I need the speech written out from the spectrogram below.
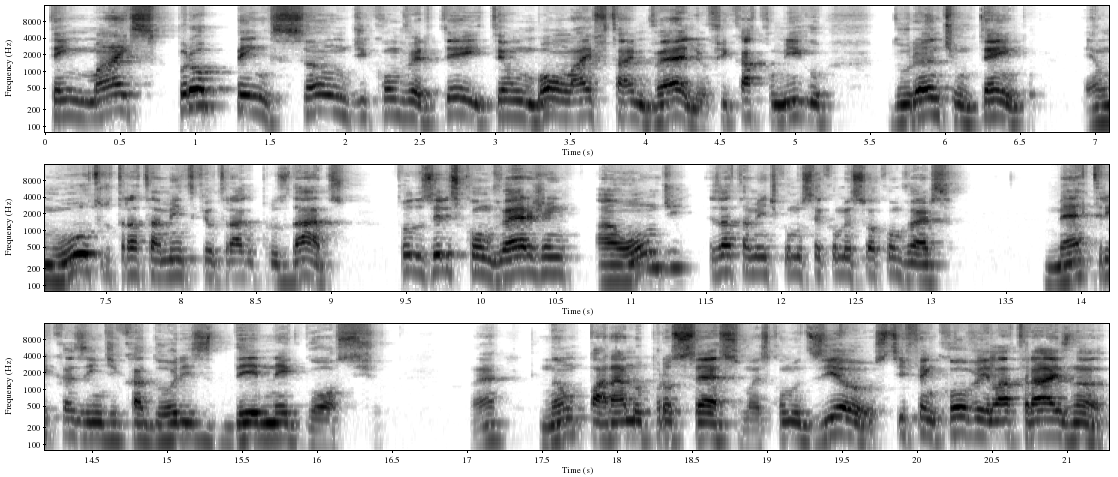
tem mais propensão de converter e ter um bom lifetime value, ficar comigo durante um tempo? É um outro tratamento que eu trago para os dados. Todos eles convergem aonde? Exatamente como você começou a conversa. Métricas e indicadores de negócio. Né? Não parar no processo, mas como dizia o Stephen Covey lá atrás, na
